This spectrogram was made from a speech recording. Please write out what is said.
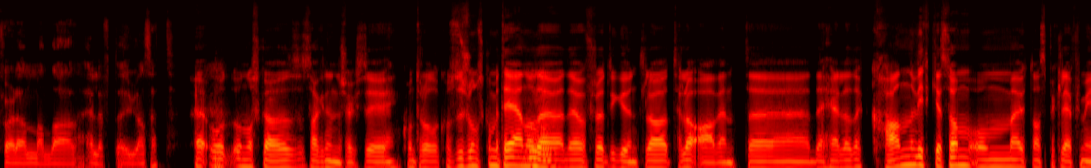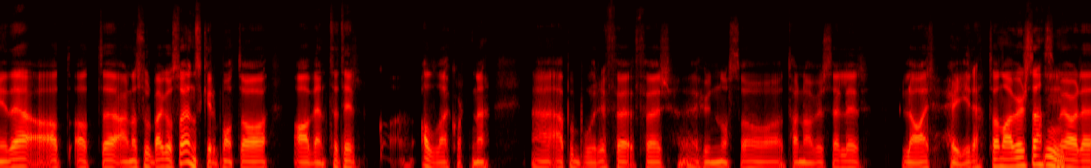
før, den mandag 11. uansett. Eh, og, og, nå skal saken undersøkes i kontroll- og konstitusjonskomiteen, og det, mm. det er for et grunn til å, til å, avvente det hele. Det kan virke som, om uten å spekulere for mye i det, at, at Erna Solberg også ønsker på en måte å avvente til alle kortene Eh, er på bordet før, før hun også tar en avgjørelse, eller lar Høyre ta en avgjørelse, som mm. gjør det,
